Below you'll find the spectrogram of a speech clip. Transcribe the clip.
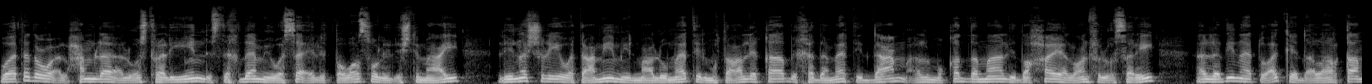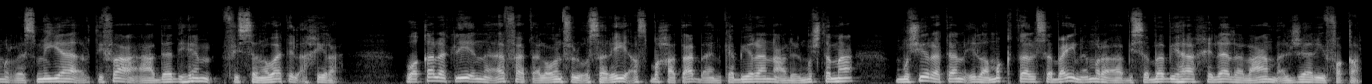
وتدعو الحملة الأستراليين لاستخدام وسائل التواصل الاجتماعي لنشر وتعميم المعلومات المتعلقة بخدمات الدعم المقدمة لضحايا العنف الأسري الذين تؤكد الأرقام الرسمية ارتفاع أعدادهم في السنوات الأخيرة وقالت لي أن آفة العنف الأسري أصبحت عبئا كبيرا على المجتمع مشيرة إلى مقتل سبعين امرأة بسببها خلال العام الجاري فقط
